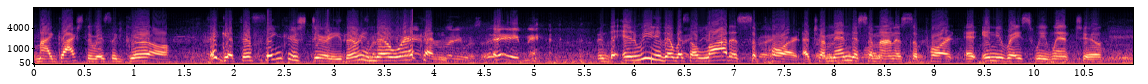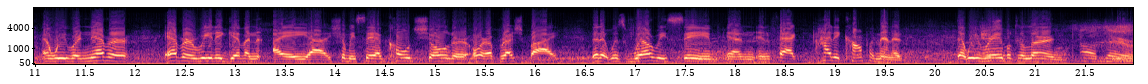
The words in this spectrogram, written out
My gosh, there was a girl. They get their fingers dirty. They're in there working. Everybody was, hey, man. And, and really there was a lot of support, a tremendous amount of support at any race we went to. And we were never, ever really given a, uh, shall we say, a cold shoulder or a brush by. That it was well received and, in fact, highly complimented that we were able to learn. Out there,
